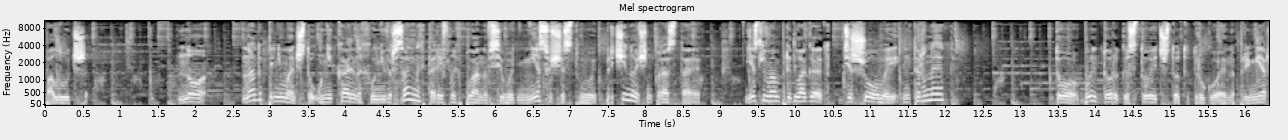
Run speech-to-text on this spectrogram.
получше. Но надо понимать, что уникальных и универсальных тарифных планов сегодня не существует. Причина очень простая. Если вам предлагают дешевый интернет, то будет дорого стоить что-то другое, например,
